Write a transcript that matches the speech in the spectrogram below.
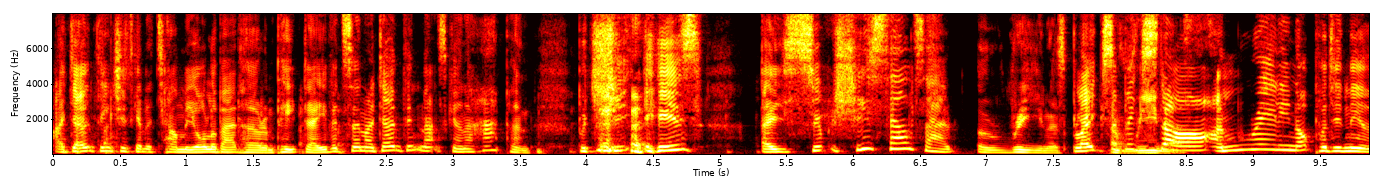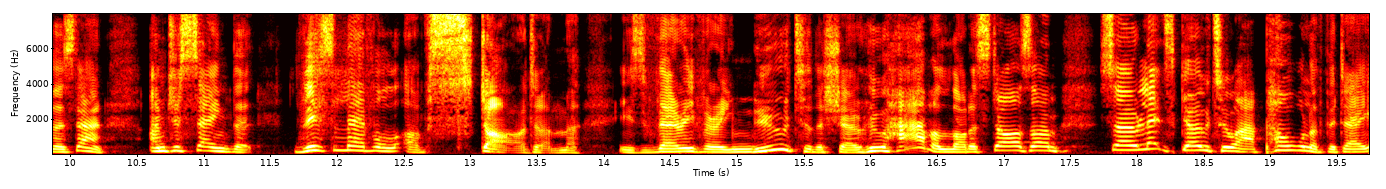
I don't think she's going to tell me all about her and Pete Davidson. I don't think that's going to happen. But she is a super. She sells out arenas. Blake's a big star. I'm really not putting the others down. I'm just saying that. This level of stardom is very, very new to the show, who have a lot of stars on. So let's go to our poll of the day.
